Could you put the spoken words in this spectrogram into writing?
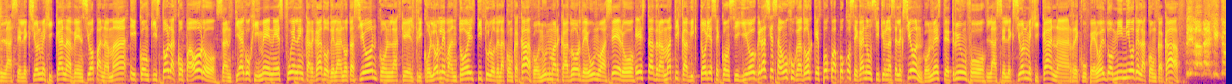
La selección mexicana venció a Panamá y conquistó la Copa Oro. Santiago Jiménez fue el encargado de la anotación con la que el tricolor levantó el título de la CONCACAF. Con un marcador de 1 a 0, esta dramática victoria se consiguió gracias a un jugador que poco a poco se gana un sitio en la selección. Con este triunfo, la selección mexicana recuperó el dominio de la CONCACAF. ¡Viva México!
